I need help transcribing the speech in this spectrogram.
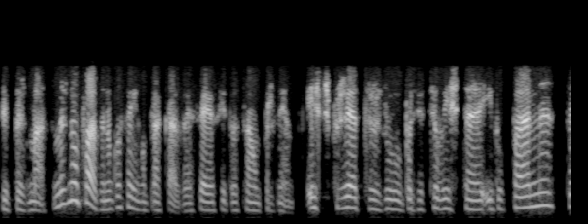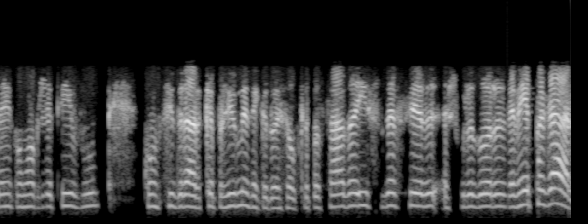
pipas de massa, mas não fazem, não conseguem comprar casa, essa é a situação presente. Estes projetos do Partido Socialista e do PAN têm como objetivo considerar que a partir do momento em que a doença é ultrapassada, isso deve ser, as seguradoras devem apagar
